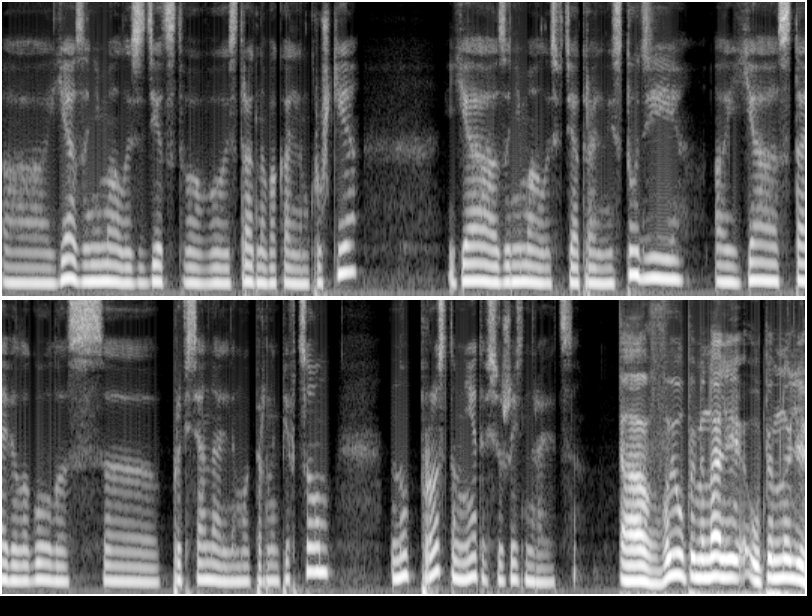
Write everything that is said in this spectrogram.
А, я занималась с детства в эстрадно-вокальном кружке, я занималась в театральной студии, а, я ставила голос э, профессиональным оперным певцом. Ну, просто мне это всю жизнь нравится. А вы упоминали, упомянули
